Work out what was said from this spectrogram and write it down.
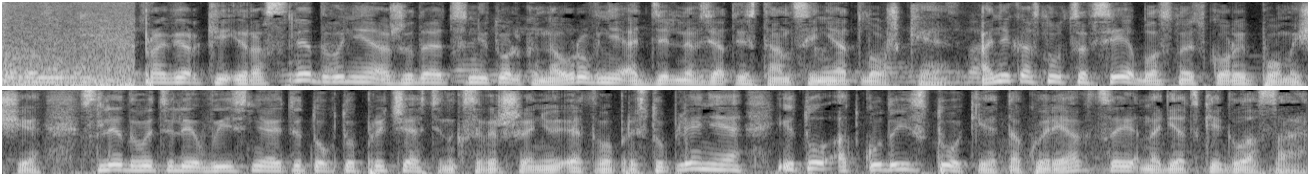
поговорю. Проверки и расследования ожидаются не только на уровне отдельно взятой станции неотложки. Они коснутся всей областной скорой помощи. Следователи выясняют и то, кто причастен к совершению этого преступления, и то, откуда истоки такой реакции на детские голоса.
